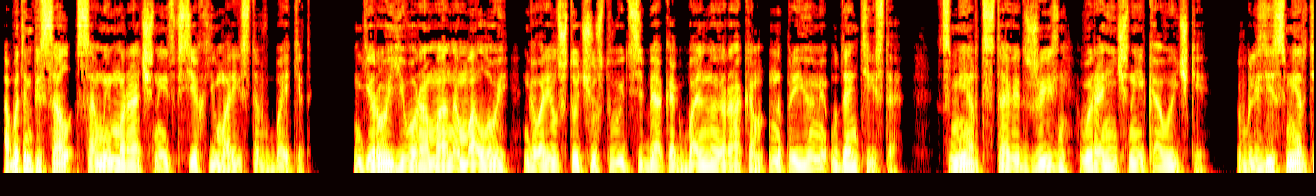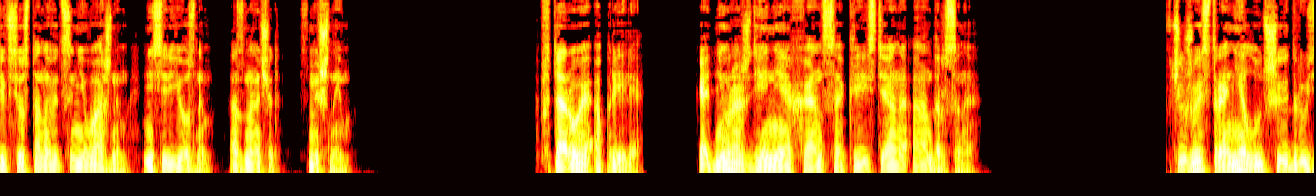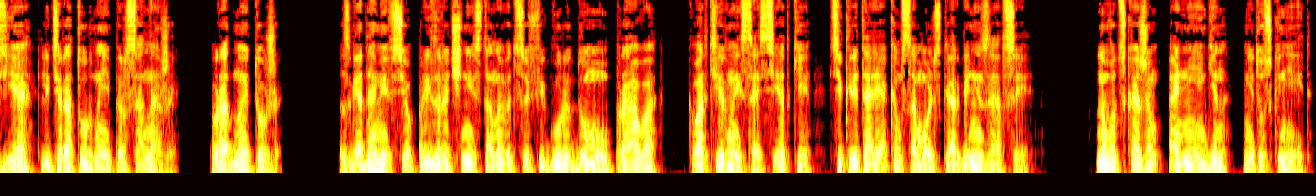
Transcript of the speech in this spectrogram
Об этом писал самый мрачный из всех юмористов Беккет. Герой его романа «Малой» говорил, что чувствует себя как больной раком на приеме у дантиста. Смерть ставит жизнь в ироничные кавычки. Вблизи смерти все становится неважным, несерьезным, а значит, смешным. 2 апреля. Ко дню рождения Ханса Кристиана Андерсона, в чужой стране лучшие друзья – литературные персонажи, в родной тоже. С годами все призрачнее становятся фигуры дома управа, квартирной соседки, секретаря комсомольской организации. Но вот, скажем, Онегин не тускнеет.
